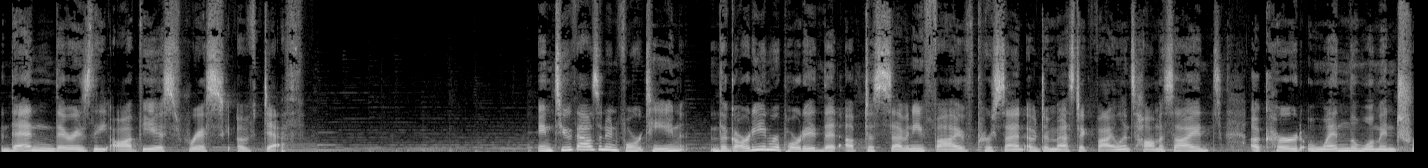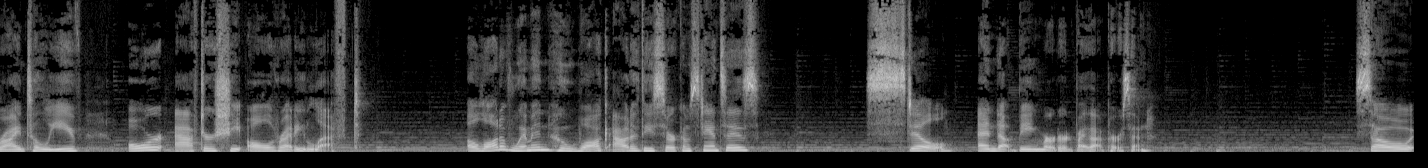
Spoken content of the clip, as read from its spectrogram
then there is the obvious risk of death. In 2014, The Guardian reported that up to 75% of domestic violence homicides occurred when the woman tried to leave or after she already left. A lot of women who walk out of these circumstances still end up being murdered by that person. So,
